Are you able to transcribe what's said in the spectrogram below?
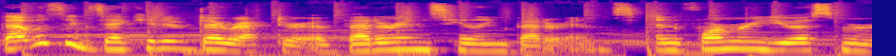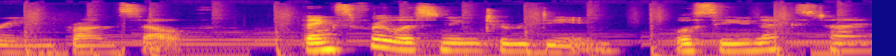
That was Executive Director of Veterans Healing Veterans and former U.S. Marine Ron Self. Thanks for listening to Redeem. We'll see you next time.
